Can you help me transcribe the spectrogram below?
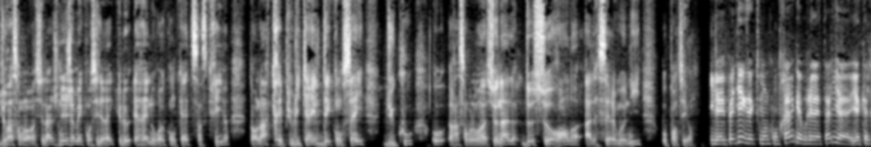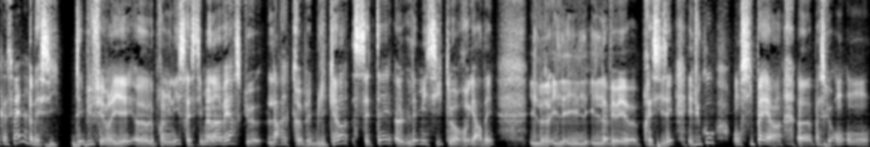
du Rassemblement national. Je n'ai jamais considéré que le RN ou Reconquête s'inscrivent dans l'arc républicain. Il déconseille, du coup, au Rassemblement national de se rendre à la cérémonie au Panthéon. Il n'avait pas dit exactement le contraire, Gabriel Attal, il y a, il y a quelques semaines Ah ben si, début février, euh, le Premier ministre estimait à l'inverse que l'arc républicain, c'était euh, l'hémicycle. Regardez, il l'avait euh, précisé. Et du coup, on s'y perd, hein, euh, parce que on,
